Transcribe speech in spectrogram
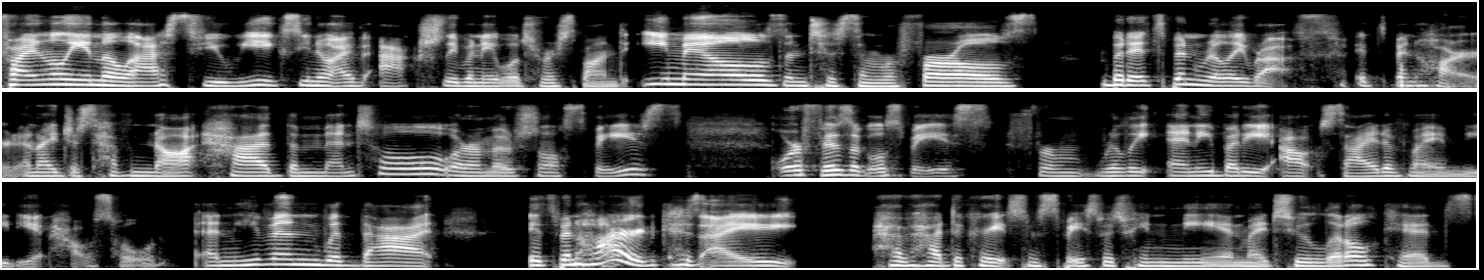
finally in the last few weeks you know i've actually been able to respond to emails and to some referrals but it's been really rough it's been hard and i just have not had the mental or emotional space or physical space from really anybody outside of my immediate household and even with that it's been hard because i have had to create some space between me and my two little kids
